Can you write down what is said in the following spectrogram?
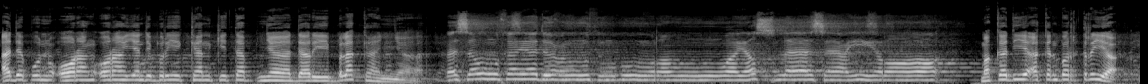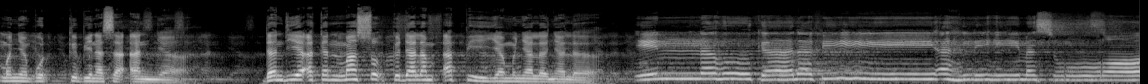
Adapun orang-orang yang diberikan kitabnya dari belakangnya فسوف يدعو ثبورا ويصلى سعيرا maka dia akan berteriak menyebut kebinasaannya dan dia akan masuk ke dalam api yang menyala-nyala إنه كان في أهله مسرورا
